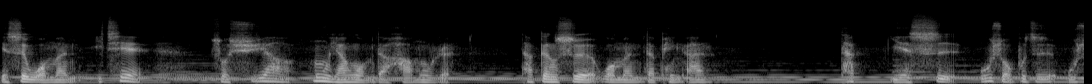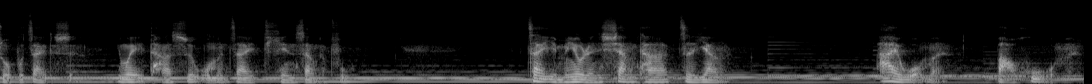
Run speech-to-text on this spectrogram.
也是我们一切所需要牧养我们的好牧人，他更是我们的平安，他也是无所不知、无所不在的神，因为他是我们在天上的父，再也没有人像他这样爱我们、保护我们，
